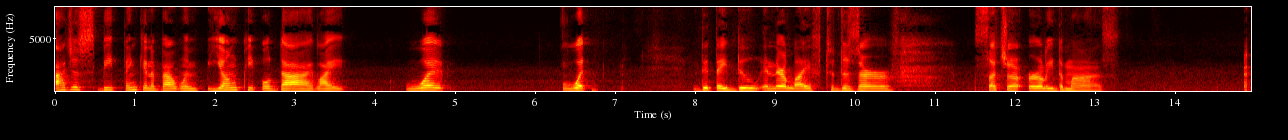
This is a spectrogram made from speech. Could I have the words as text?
I just be thinking about when young people die, like what, what did they do in their life to deserve such a early demise?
